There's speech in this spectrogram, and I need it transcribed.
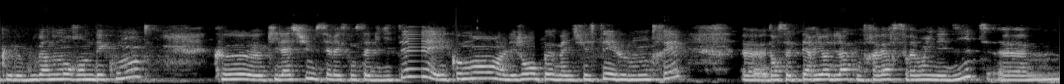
que le gouvernement rende des comptes, que qu'il assume ses responsabilités et comment les gens peuvent manifester et le montrer. Euh, dans cette période-là qu'on traverse vraiment inédite. Euh,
